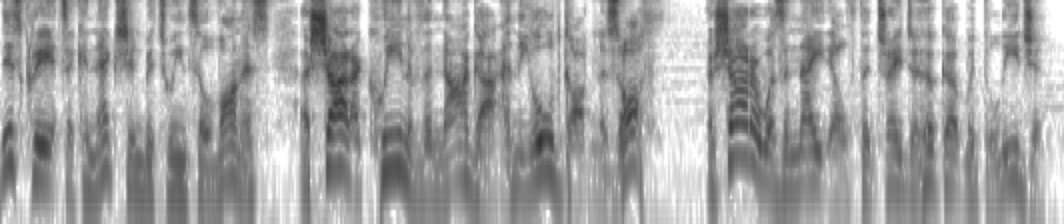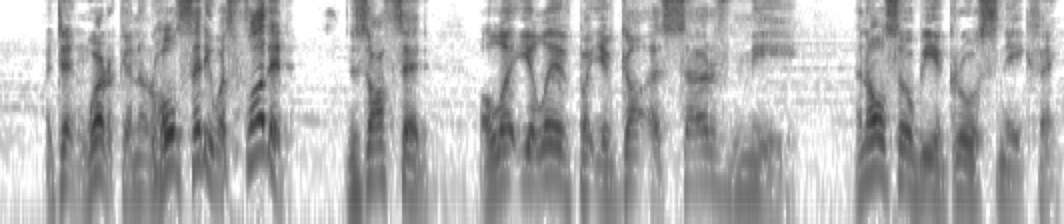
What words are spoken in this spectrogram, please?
This creates a connection between Sylvanas, Azshara, Queen of the Naga, and the old god N'Zoth. Azshara was a night elf that tried to hook up with the Legion. It didn't work and her whole city was flooded. N'Zoth said, I'll let you live, but you've got to serve me. And also be a gross snake thing.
